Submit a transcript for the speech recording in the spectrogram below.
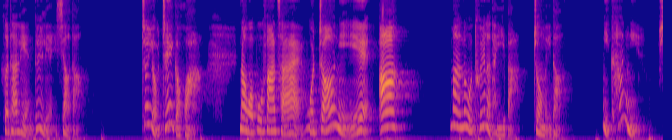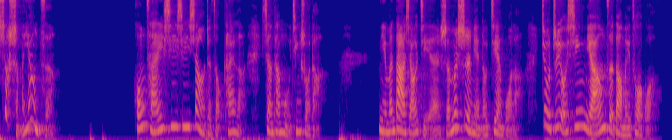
和他脸对脸，笑道：“真有这个话？那我不发财，我找你啊！”曼璐推了他一把，皱眉道：“你看你像什么样子？”洪才嘻嘻笑着走开了，向他母亲说道：“你们大小姐什么世面都见过了，就只有新娘子倒没做过。”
